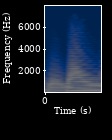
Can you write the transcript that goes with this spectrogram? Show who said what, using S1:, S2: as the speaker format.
S1: Bye.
